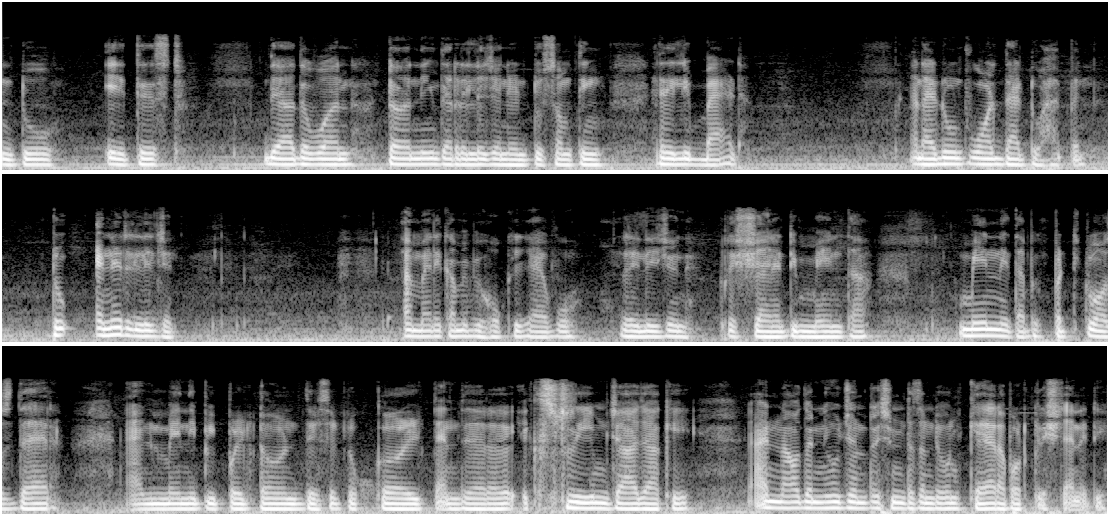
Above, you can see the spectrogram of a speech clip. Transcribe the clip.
into atheist they are the one turning the religion into something really bad and i don't want that to happen to any religion अमेरिका में भी होके गया वो रिलीजन क्रिश्चियनिटी मेन था मेन नहीं था बट इट वॉज देयर एंड मैनी पीपल टर्न दिस टू कल्ट एंड देर एक्सट्रीम जा जाके एंड नाउ द न्यू जनरेशन डजेंट इवन केयर अबाउट क्रिश्चियनिटी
